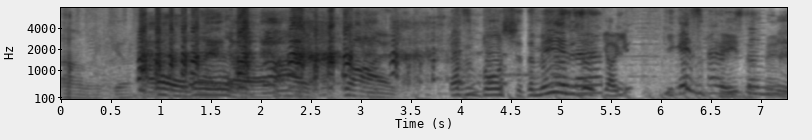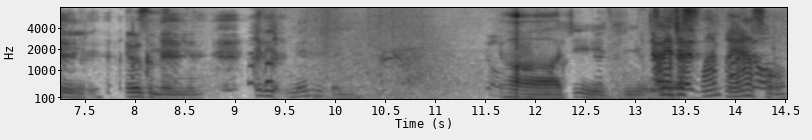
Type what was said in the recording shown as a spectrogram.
Oh my god. Oh my my god. That's bullshit. The minion How is did a, that yo, you you guys How paid the stun minion. me? It was the minion. Idiot minion. Oh, jeez, you This man just Jensen, slammed my asshole.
